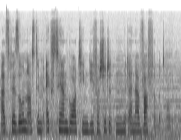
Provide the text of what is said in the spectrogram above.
als Personen aus dem externen Bohrteam die Verschütteten mit einer Waffe bedrohen.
